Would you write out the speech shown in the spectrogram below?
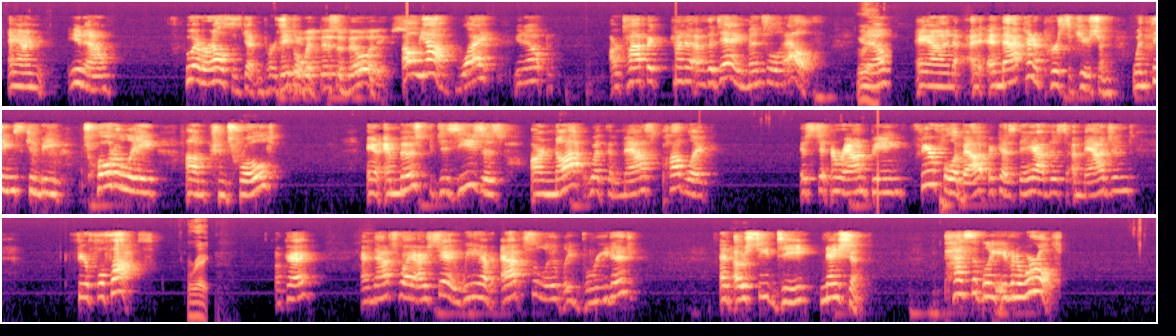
and, you know, whoever else is getting persecuted? People with disabilities. Oh yeah, why? You know, our topic kind of of the day, mental health. You Right. know, and and that kind of persecution when things can be totally um, controlled, and and most diseases are not what the mass public is sitting around being fearful about because they have this imagined fearful thoughts. Right. Okay? And that's why I say we have absolutely breeded an OCD nation, possibly even a world.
